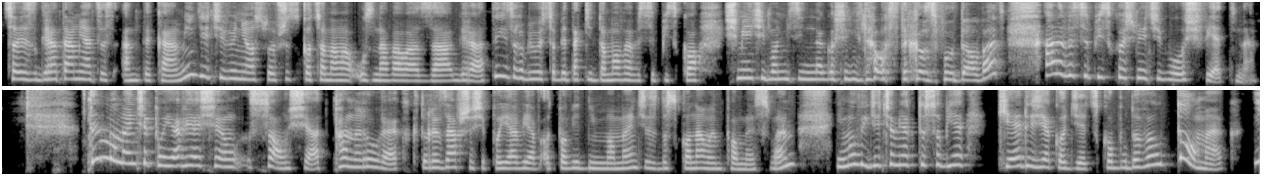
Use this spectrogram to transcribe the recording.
co jest z gratami, a co z antykami. Dzieci wyniosły wszystko, co mama uznawała za graty i zrobiły sobie takie domowe wysypisko śmieci, bo nic innego się nie dało z tego zbudować, ale wysypisko śmieci było świetne. W tym momencie pojawia się sąsiad, pan Rurek, który zawsze się pojawia w odpowiednim momencie z doskonałym pomysłem i mówi dzieciom, jak to sobie kiedyś jako dziecko budował domek. I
